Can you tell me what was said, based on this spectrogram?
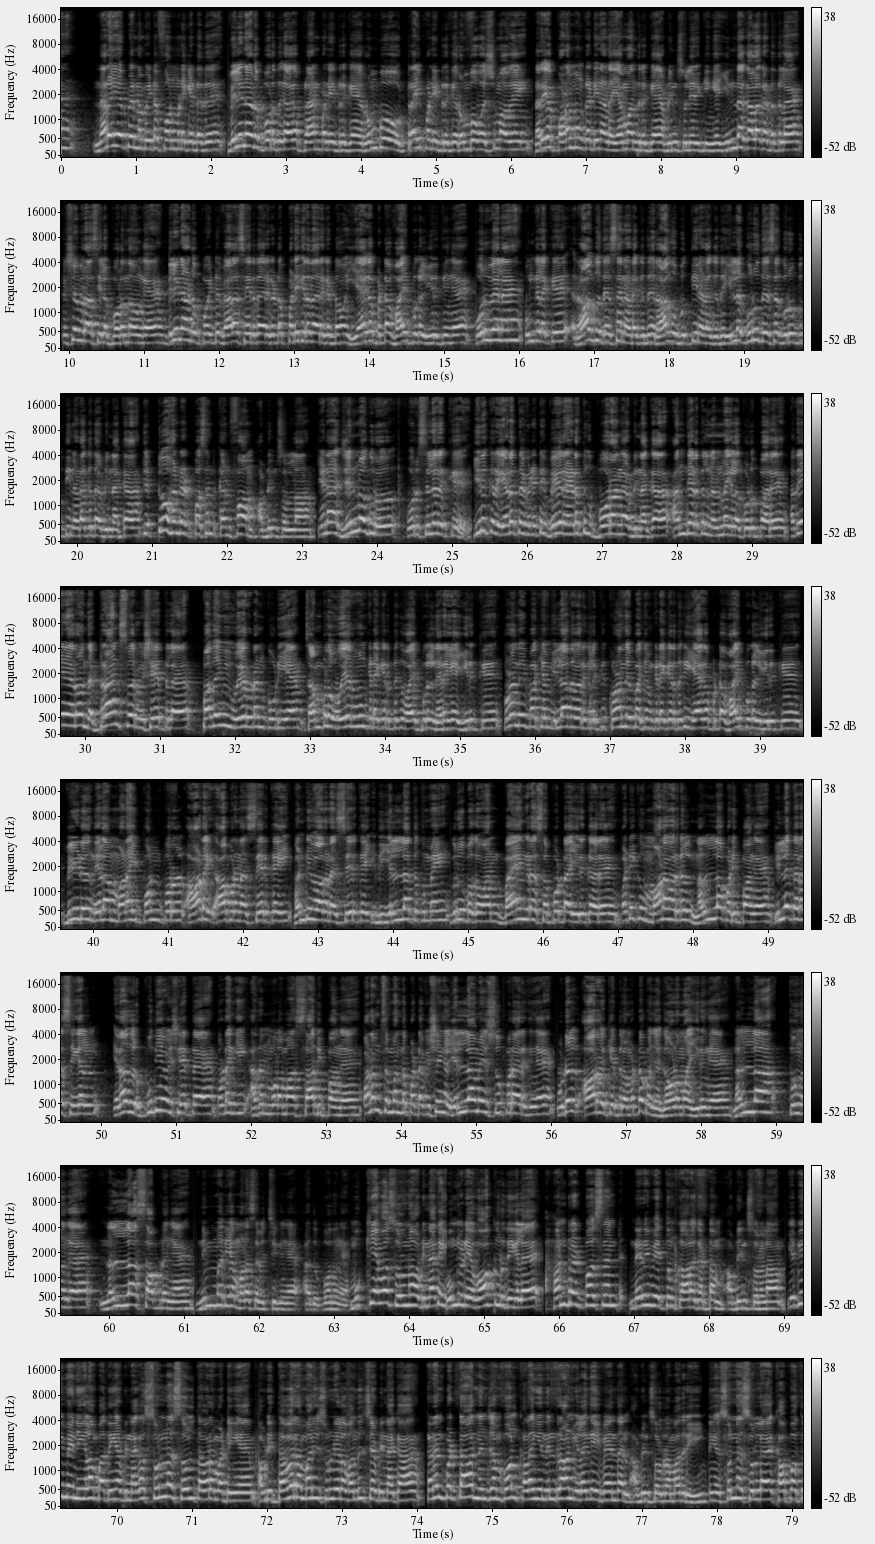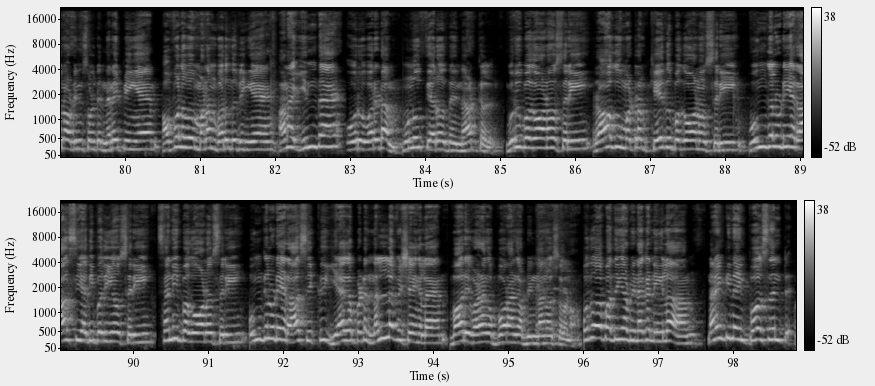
நிறைய பேர் நம்ம கிட்ட ஃபோன் பண்ணி கேட்டது. வெளிநாடு போறதுக்காக பிளான் பண்ணிட்டு இருக்கேன். ரொம்ப ட்ரை பண்ணிட்டு இருக்கேன். ரொம்ப வருஷமாவே நிறைய பணமும் கட்டி நான் ஏமாந்துருக்கேன் அப்படின்னு சொல்லியிருக்கீங்க. இந்த காலகட்டத்தில் ரிஷப ராசியில பிறந்தவங்க வெளிநாடு போயிட்டு வேலை செய்யறதா இருக்கட்டும் படிக்கிறதா இருக்கட்டும் ஏகப்பட்ட வாய்ப்புகள் இருக்குங்க. ஒருவேளை உங்களுக்கு ராகு தசை நடக்குது ராகு புத்தி நடக்குது இல்ல குரு தசை குரு புத்தி நடக்குது அப்படின்னாக்கா இது டூ ஹண்ட்ரட் பர்சன்ட் கன்ஃபார்ம் அப்படின்னு சொல்லலாம். ஏன்னா ஜென்ம குரு ஒரு சிலருக்கு இருக்கிற இடத்தை விட்டுட்டு வேற இடத்துக்கு போறாங்க அப்படின்னாக்கா அந்த இடத்துல நன்மைகளை கொடுப்பாரு. அதே நேரம் இந்த டிரான்ஸ்பர் விஷயத்துல பதவி உயர்வுடன் கூடிய சம்பள உயர்வும் கிடைக்கிறதுக்கு வாய்ப்புகள் நிறைய இருக்கு. குழந்தை பாக்கியம் இல்லாதவர்களுக்கு குழந்தை பாக்கியம் கிடைக்கிறதுக்கு ஏகப்பட்ட வாய்ப்புகள் இருக்கு. வீடு நிலம் மனை பொன் பொருள் ஆடை ஆபரண சேர்க்கை வண்டி வாகன சேர்க்கை இது எல்லாத்துக்குமே குரு பகவான் பயங்கர சப்போர்ட்டா இருக்காரு. படிக்கும் மாணவர்கள் நல்லா படிப்பாங்க. இல்லத்தரசிகள் ஏதாவது ஒரு புதிய விஷயத்த தொடங்கி அதன் மூலமா சாதிப்பாங்க. பணம் சம்பந்தப்பட்ட விஷயங்கள் எல்லாமே சூப்பரா இருக்குங்க. உடல் ஆரோக்கியத்துல மட்டும் கொஞ்சம் கவனமா இருங்க. நல்லா தூங்குங்க. நல்லா சாப்பிடுங்க. நிம்மதியா மனசை வச்சுக்கோங்க. அது போதுங்க. முக்கியமா சொல்லணும் அப்படின்னாக்க உங்களுடைய வாக்குறுதிகளை ஹண்ட்ரட் பர்சன்ட் நிறைவேற்றும் காலகட்டம் அப்படின்னு சொல்லலாம். எப்பயுமே நீங்களாம் பாத்தீங்க அப்படின்னாக்கா சொன்ன சொல் தவற மாட்டீங்க. அப்படி தவற மாதிரி சூழ்நிலை வந்துச்சு அப்படின்னாக்கா கடன்பட்டார் நெஞ்சம் போல் கலங்கி நின்றான் இலங்கை வேந்தன் அப்படின்னு சொல்ற மாதிரி நீங்க சொன்ன சொல்ல காப்பாற்றணும் அப்படின்னு சொல்லிட்டு நினைப்பீங்க. அவ்வளவு மனம் வருந்துவீங்க. ஆனா இந்த ஒரு வருடம் முன்னூத்தி அறுபத்தைந்து நாட்கள் குரு பகவானும் சரி ராகு மற்றும் கேது பகவானும் சரி உங்களுடைய ராசி அதிபதியும் சரி சனி பகவானும் சரி உங்களுடைய ராசிக்கு ஏகப்பட்ட நல்ல விஷயங்களை வாரி வழங்க போறாங்க அப்படின்னு நாங்க சொல்லணும். பொதுவா பாத்தீங்க அப்படின்னாக்கா நீங்களா நைன்டி நைன்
